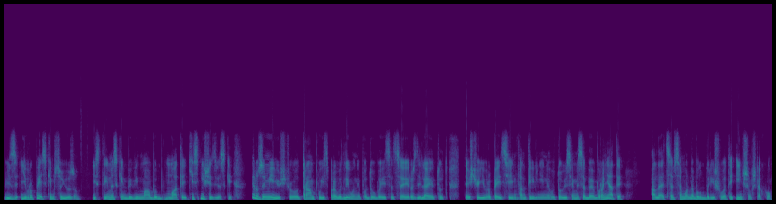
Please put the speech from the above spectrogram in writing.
із Європейським Союзом і з тими, з ким би він мав би мати тісніші зв'язки. Я розумію, що Трампу і справедливо не подобається це і розділяє тут те, що європейці інфантильні і не готові самі себе обороняти. Але це все можна було б вирішувати іншим шляхом,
